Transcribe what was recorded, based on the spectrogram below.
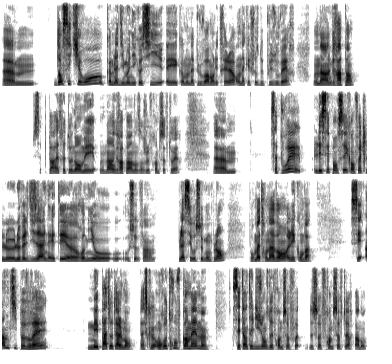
dans Sekiro, comme l'a dit Monique aussi, et comme on a pu le voir dans les trailers, on a quelque chose de plus ouvert. On a un grappin. Ça peut paraître étonnant, mais on a un grappin dans un jeu From Software. ça pourrait laisser penser qu'en fait le level design a été euh, remis au, enfin placé au second plan pour mettre en avant les combats. C'est un petit peu vrai, mais pas totalement, parce qu'on retrouve quand même cette intelligence de From, Software, From Software pardon,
